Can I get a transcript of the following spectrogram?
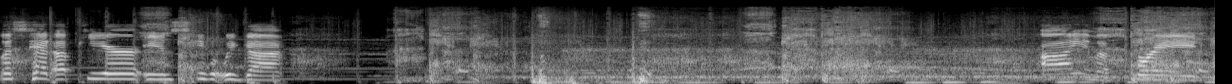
Let's head up here and see what we got. I am afraid.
